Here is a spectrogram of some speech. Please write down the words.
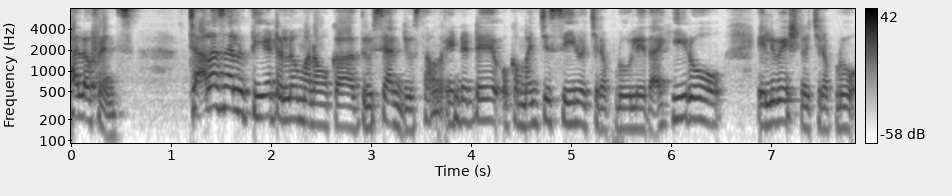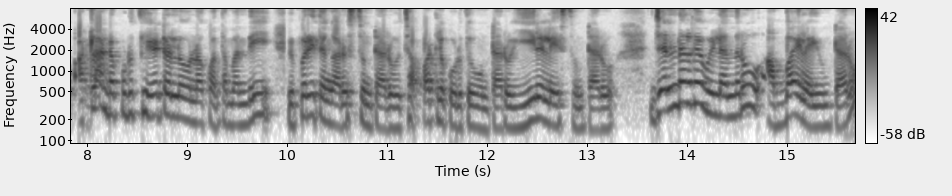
హలో ఫ్రెండ్స్. చాలాసార్లు థియేటర్లో మనం ఒక దృశ్యాన్ని చూస్తాం. ఏంటంటే ఒక మంచి సీన్ వచ్చినప్పుడు లేదా హీరో ఎలివేషన్ వచ్చినప్పుడు అట్లాంటప్పుడు థియేటర్లో ఉన్న కొంతమంది విపరీతంగా అరుస్తుంటారు చప్పట్లు కొడుతూ ఉంటారు ఈలలేస్తుంటారు జనరల్గా వీళ్ళందరూ అబ్బాయిలు అయి ఉంటారు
